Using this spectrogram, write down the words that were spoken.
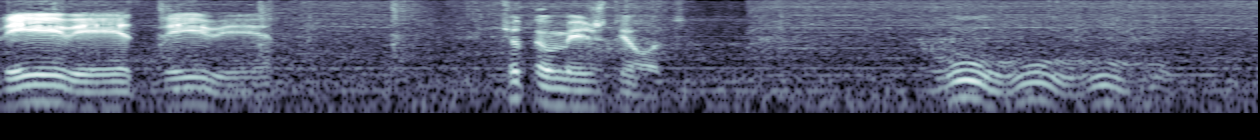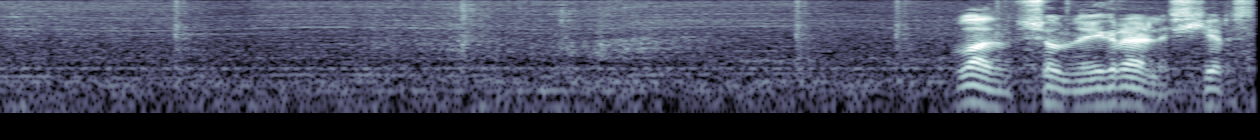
Привет, привет. Что ты умеешь делать? У, у, у, у. Ладно, все, наигрались, хер с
